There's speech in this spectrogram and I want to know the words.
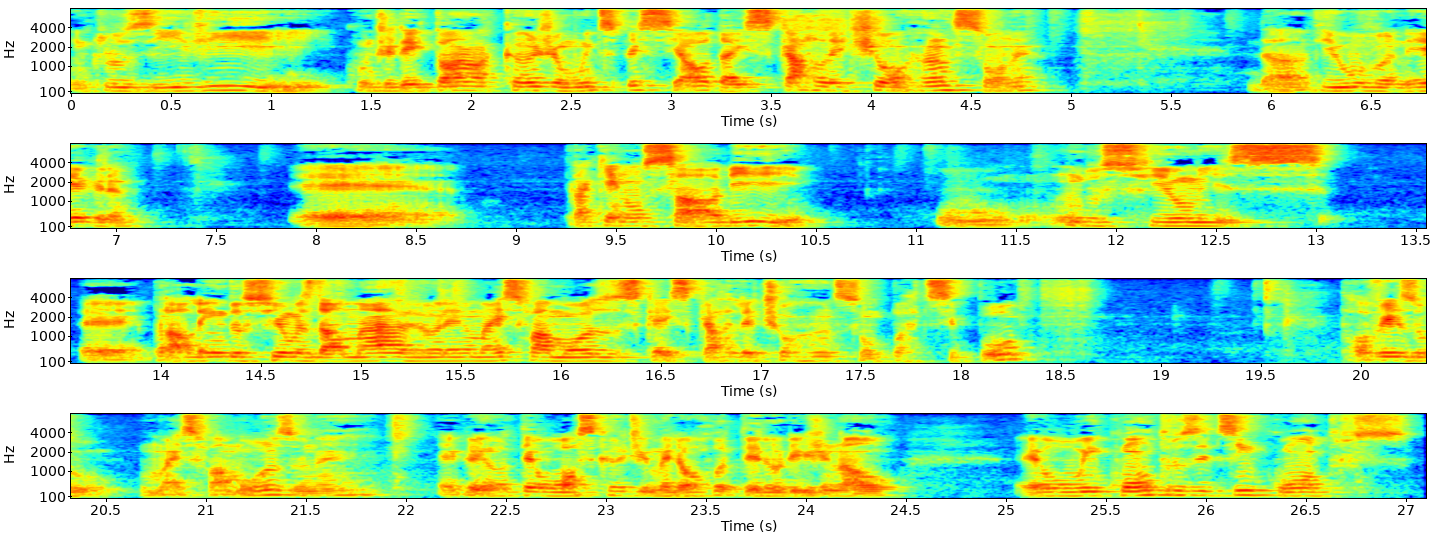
inclusive com direito a uma canja muito especial da Scarlett Johansson, né, da Viúva Negra. É, Para quem não sabe, o, um dos filmes é, para além dos filmes da Marvel né, mais famosos que a Scarlett Johansson participou. Talvez o, o mais famoso, né? É, ganhou até o Oscar de melhor roteiro original, é o Encontros e Desencontros.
